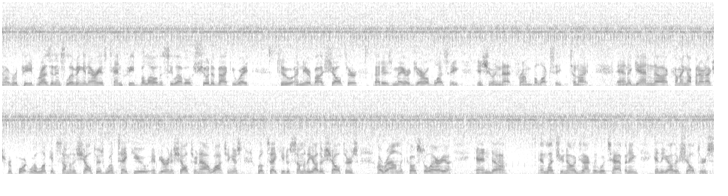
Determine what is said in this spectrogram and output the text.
Uh, repeat, residents living in areas 10 feet below the sea level should evacuate to a nearby shelter. That is Mayor Gerald Blessey issuing that from Biloxi tonight. And again, uh, coming up in our next report, we'll look at some of the shelters. We'll take you, if you're in a shelter now watching us, we'll take you to some of the other shelters around the coastal area and, uh, and let you know exactly what's happening in the other shelters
